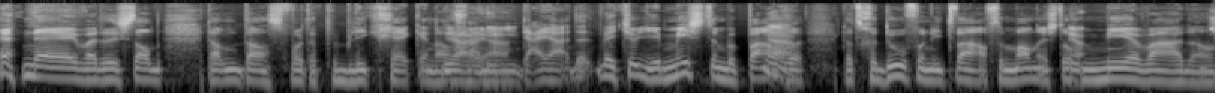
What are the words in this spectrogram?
nee, maar dat is dan, dan, dan wordt het publiek gek. En dan Ja, gaan ja. die... Nou ja, dat, weet je, je mist een bepaalde... Ja. Dat gedoe van die twaalfde man is toch Ja. Meer waar dan,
